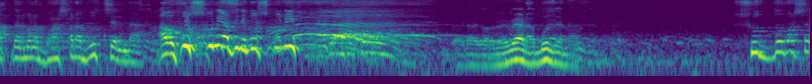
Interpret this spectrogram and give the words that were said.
আপনার মানে ভাষাটা বুঝছেন না? আবার ফুসকুনি আসেনি, ফুসকুনি? বেড়া, বুঝে না। শুদ্ধ ভাষা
